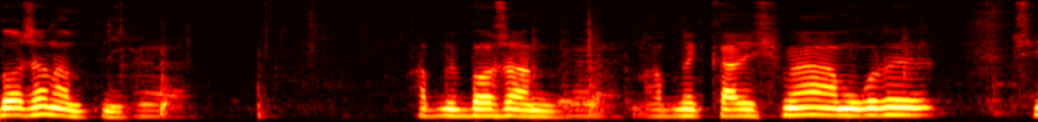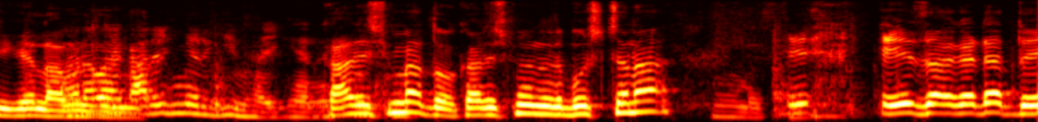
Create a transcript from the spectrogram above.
বসান আপনি। আপনি বসান। আপনি কারিশমা আম করে শিখে লাভ আরে হয়েছে ভাই না। কারিশমার কি ভাই এখানে? কারিশমা তো কারিশমা বসছে না। এই জায়গাটাতে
